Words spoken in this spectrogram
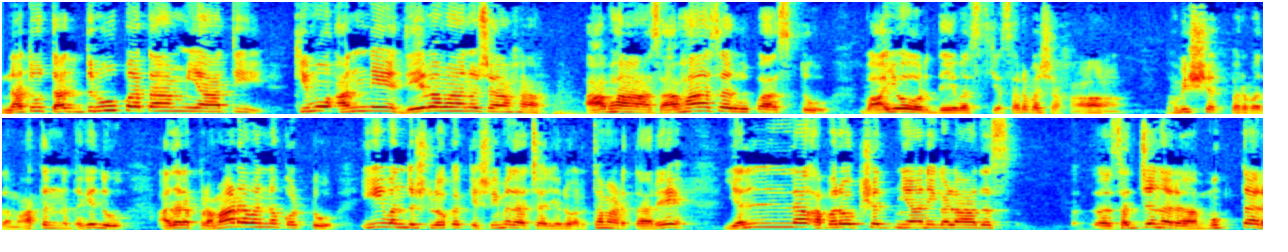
ನತು ತದ್ರೂಪತಾಂ ಯಾತಿ ಕಿಮು ಅನ್ಯೇ ದೇವಮಾನುಷಾಹ ಆಭಾಸ ರೂಪಾಸ್ತು ವಾಯೋರ್ದೇವಸ್ಯ ಸರ್ವಶಃ. ಭವಿಷ್ಯತ್ ಪರ್ವದ ಮಾತನ್ನು ತೆಗೆದು ಅದರ ಪ್ರಮಾಣವನ್ನು ಕೊಟ್ಟು ಈ ಒಂದು ಶ್ಲೋಕಕ್ಕೆ ಶ್ರೀಮದಾಚಾರ್ಯರು ಅರ್ಥ ಮಾಡ್ತಾರೆ. ಎಲ್ಲ ಅಪರೋಕ್ಷ ಜ್ಞಾನಿಗಳಾದ ಸಜ್ಜನರ, ಮುಕ್ತರ,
